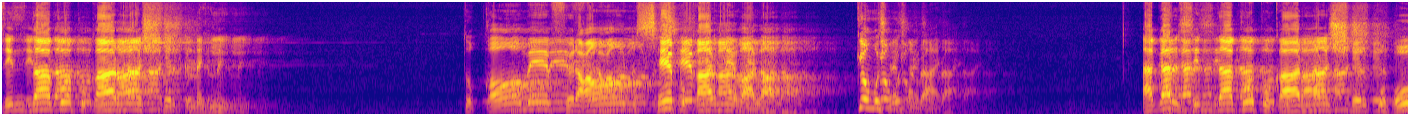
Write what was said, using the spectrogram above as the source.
زندہ کو پکارنا شرک نہیں۔ تو قوم فرعون سے پکارنے والا کیوں مشرک بن رہا ہے؟ اگر زندہ کو پکارنا شرک ہو،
